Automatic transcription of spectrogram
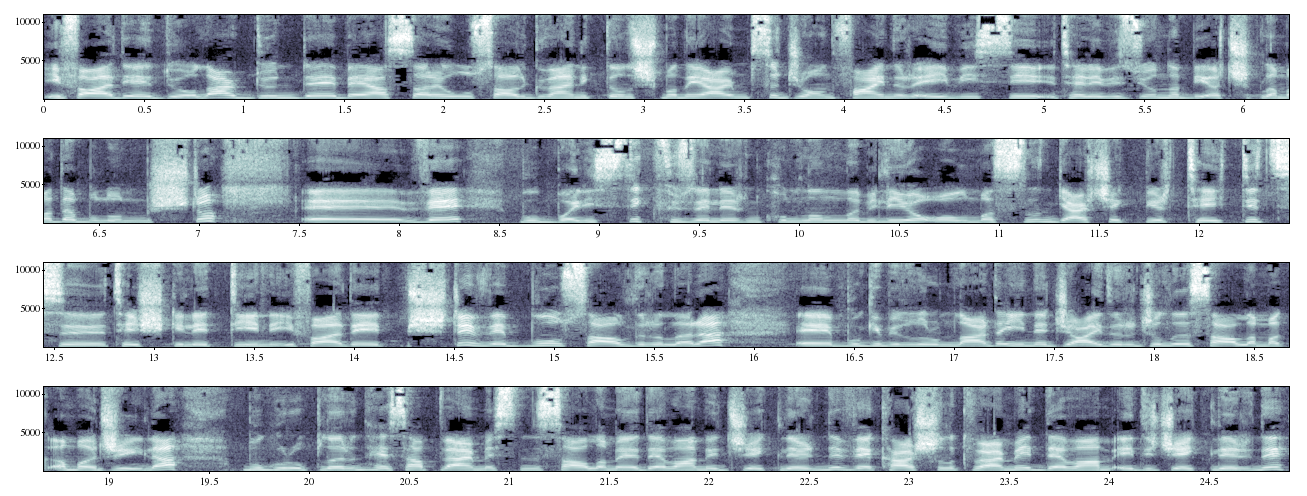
ifade ediyorlar. Dün de Beyaz Saray Ulusal Güvenlik Danışmanı Yardımcısı John Feiner ABC televizyonuna bir açıklamada bulunmuştu e, ve bu balistik füzelerin kullanılabiliyor olmasının gerçek bir tehdit e, teşkil ettiğini ifade etmişti ve bu saldırılara e, bu gibi durumlarda yine caydırıcı caydırıcılığı sağlamak amacıyla bu grupların hesap vermesini sağlamaya devam edeceklerini ve karşılık vermeye devam edeceklerini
